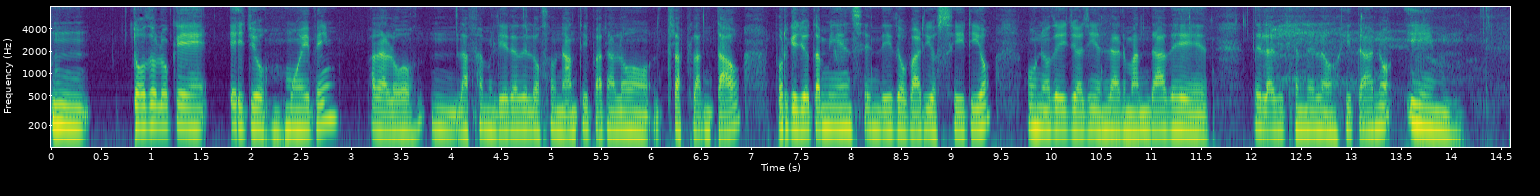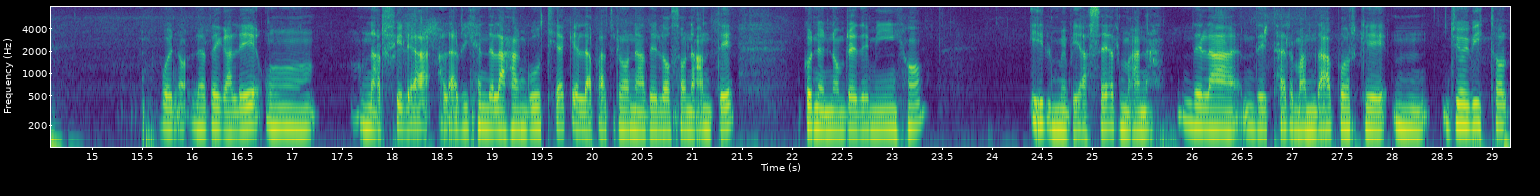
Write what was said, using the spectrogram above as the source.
mm, todo lo que ellos mueven para los, mm, las familiares de los donantes y para los trasplantados, porque yo también he encendido varios sirios, uno de ellos allí en la Hermandad de, de la Virgen de los Gitanos, y bueno, le regalé un, un alfiler a la Virgen de las Angustias, que es la patrona de los donantes, con el nombre de mi hijo y me voy a hacer hermana de, la, de esta hermandad porque mm, yo he visto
